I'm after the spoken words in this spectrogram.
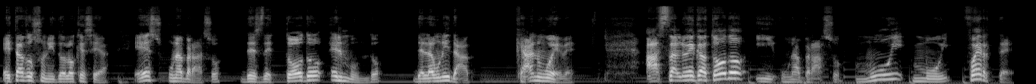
Estados Unidos, lo que sea. Es un abrazo desde todo el mundo de la unidad K9. Hasta luego a todo y un abrazo muy, muy fuerte.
